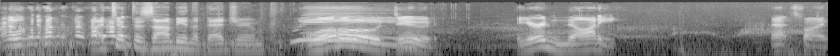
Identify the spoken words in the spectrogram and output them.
I took the zombie in the bedroom. Whoa, Whee! dude. You're naughty. That's fine.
